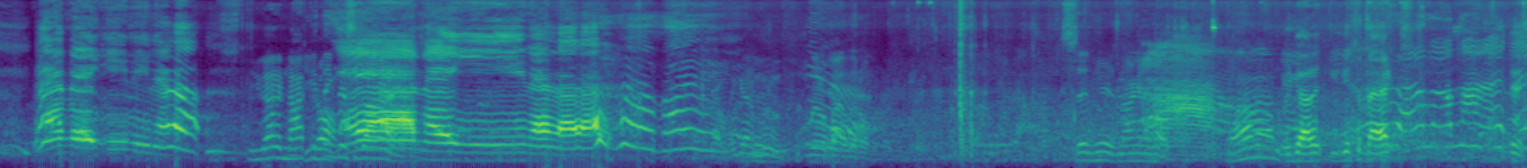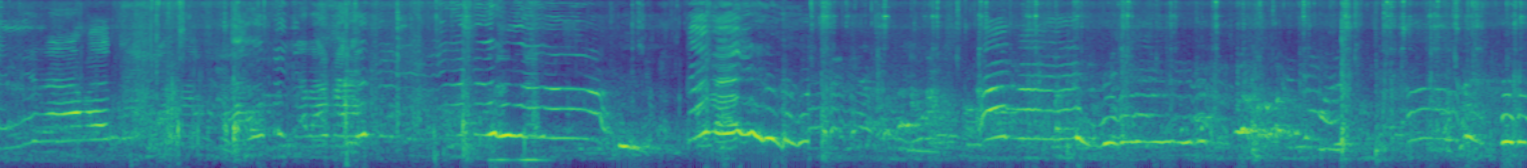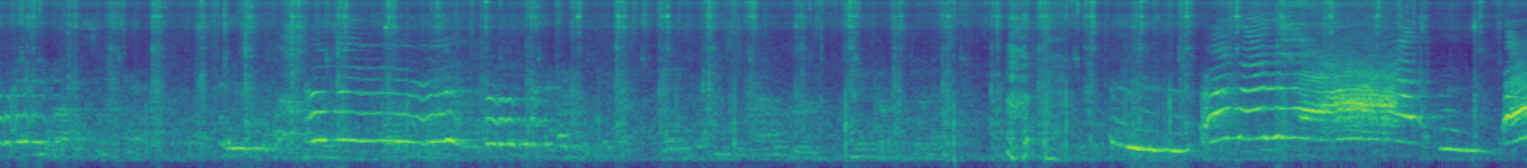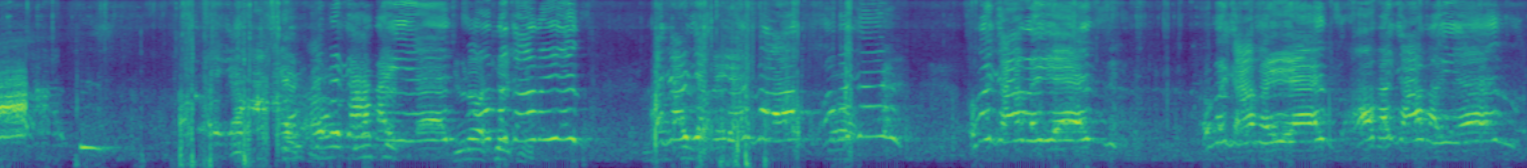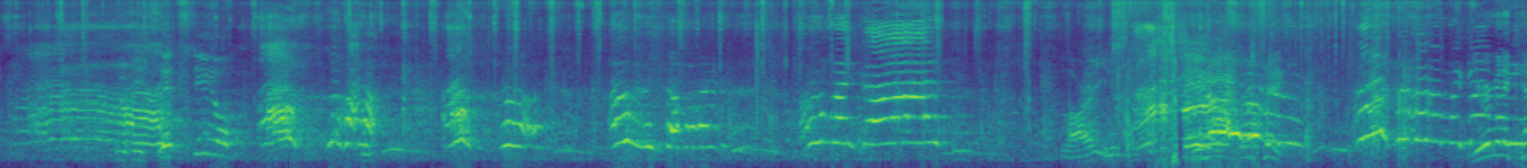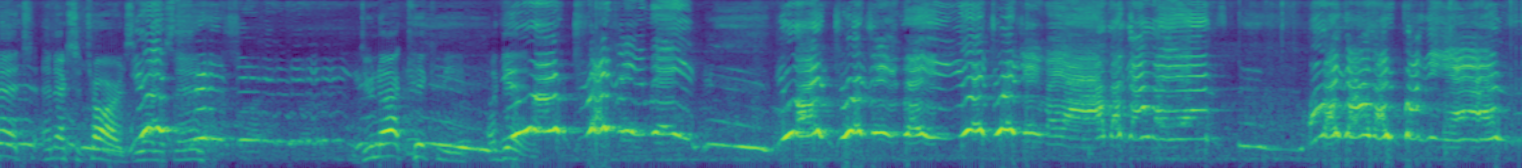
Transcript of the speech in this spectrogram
You gotta knock Do it you think off. this is alright? We gotta move little by little. Sitting here is not gonna help. We got it. You get the back. Do not kick me. I gotta get my hands off! Oh my god! Oh my god, my hands! Oh my god, my hands! Oh my god, my hands! If you sit still. Oh, oh, oh my god! Oh my god! Laura, you need to You know what? Okay. Oh my god! You're gonna my catch hands. An extra charge. You You're understand? me. Do not kick me again. You are treating me! You are treating me! You are treating me! Oh my god, my hands! Oh my god, my fucking hands!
